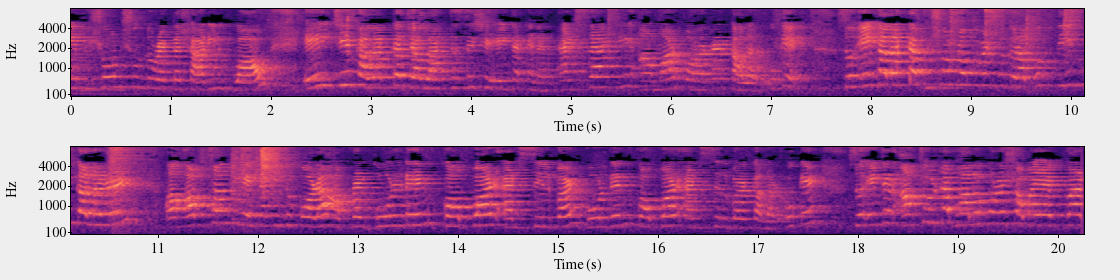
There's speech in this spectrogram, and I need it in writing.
এই ভীষণ সুন্দর একটা শাড়ি ওয়াও এই যে কালারটা যা লাগতেছে সে এইটা কেনেন। এক্স্যাক্টলি আমার পরাটার কালার ওকে সো এই কালারটা ভীষণ রকমের সুন্দর। আপু, তিন কালারের অপশন দিয়ে এটা কিন্তু করা আপনার golden copper and silver golden copper and silver colour okay so এটার আঁচলটা ভালো করে সবাই একবার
